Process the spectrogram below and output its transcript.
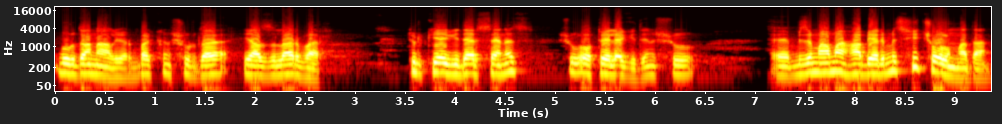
buradan alıyor. Bakın şurada yazılar var. Türkiye'ye giderseniz şu otele gidin, şu e, bizim ama haberimiz hiç olmadan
